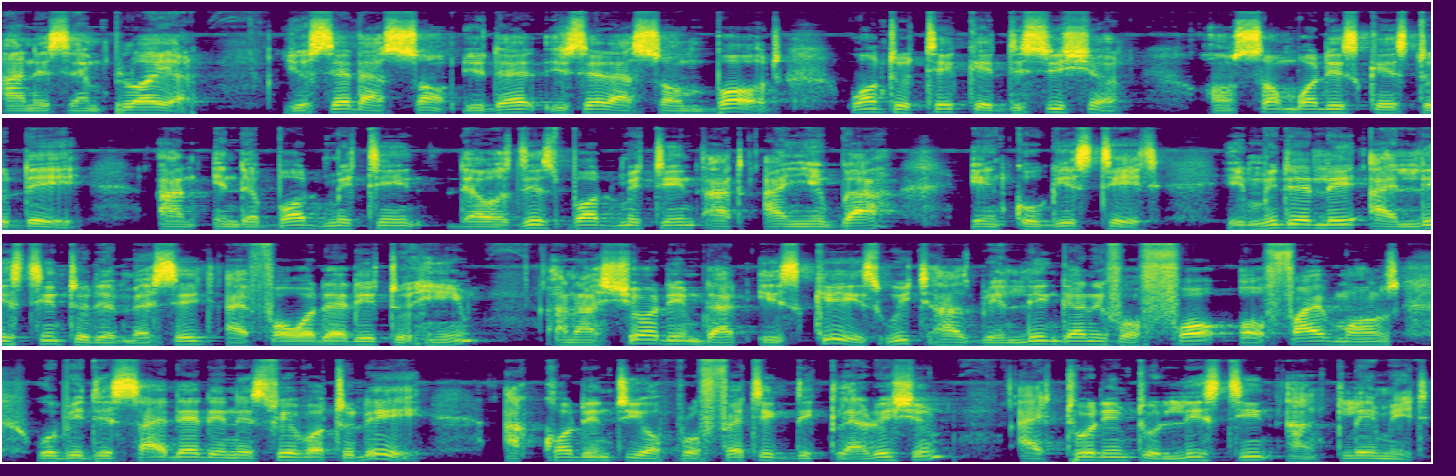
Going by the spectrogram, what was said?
and his employer. You said that some you, did, you said that some board want to take a decision on somebody's case today and in the board meeting there was this board meeting at Anyigba in Kogi State. Immediately I listened to the message, I forwarded it to him and assured him that his case, which has been lingering for four or five months, will be decided in his favor today. According to your prophetic declaration, I told him to listen and claim it.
